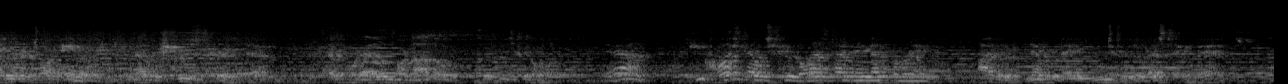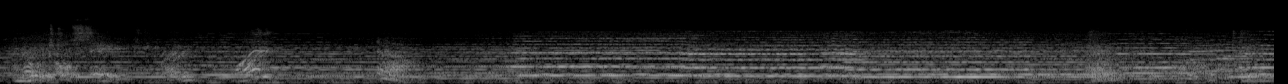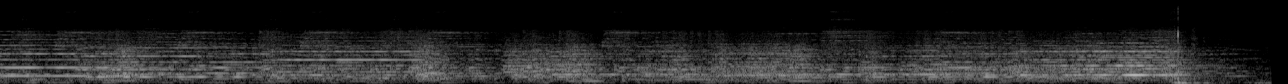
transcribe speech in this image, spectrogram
they except for El Yeah, he crushed El two the last time they met the ring. I would have never begged you to as wrestling fans. You know it's all staged, right? What? Yeah.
